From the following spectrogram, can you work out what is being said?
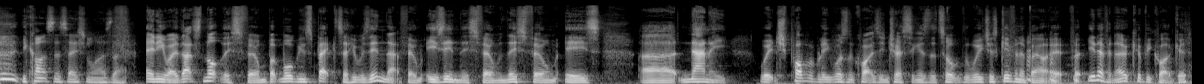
You can't sensationalize that. anyway that's not this film but Morgan Spector who was in that film is in this film. And this film is uh, Nanny which probably wasn't quite as interesting as the talk that we've just given about it but you never know it could be quite good.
